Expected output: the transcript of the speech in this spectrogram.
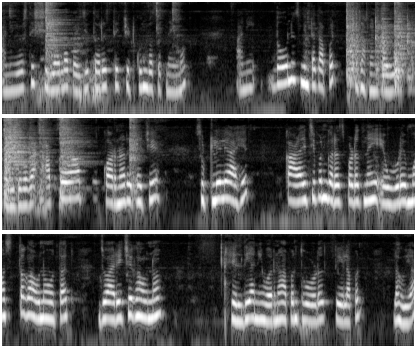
आणि व्यवस्थित शिजायला पाहिजे. तरच ते चिटकून बसत नाही मग. आणि दोनच मिनटात आपण झाकण काढूया पाहिजे बघा आपोआप कॉर्नर याचे सुटलेले आहेत. काळायची पण गरज पडत नाही. एवढे मस्त घावणं होतात. ज्वारीचे घावणं हेल्दी आणि वरनं आपण थोडं तेल आपण लावूया.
